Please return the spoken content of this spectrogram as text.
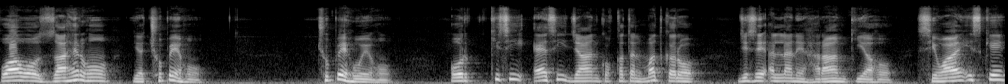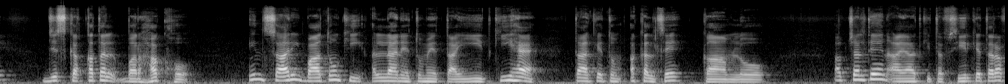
خواہ وہ ظاہر ہوں یا چھپے ہوں، چھپے ہوئے ہوں۔ اور کسی ایسی جان کو قتل مت کرو جسے اللہ نے حرام کیا ہو، سوائے اس کے جس کا قتل برحق ہو۔ ان ساری باتوں کی اللہ نے تمہیں تائید کی ہے تاکہ تم عقل سے کام لو۔ اب چلتے ہیں ان آیات کی تفسیر کے طرف۔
